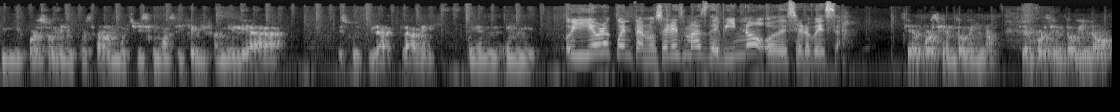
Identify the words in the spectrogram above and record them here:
Y por eso me impulsaron muchísimo. Así que mi familia es un pilar clave en, en mí. Oye, y ahora cuéntanos, ¿eres más de vino o de cerveza? 100% vino, 100% vino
